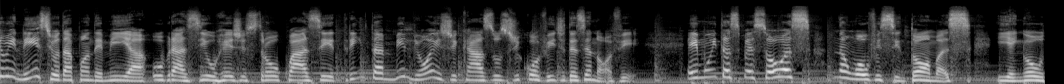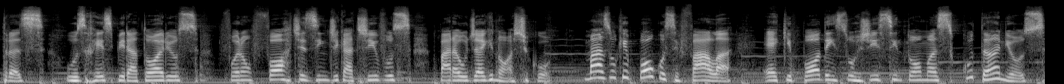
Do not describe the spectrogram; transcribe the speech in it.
Desde o início da pandemia, o Brasil registrou quase 30 milhões de casos de Covid-19. Em muitas pessoas não houve sintomas e em outras, os respiratórios foram fortes indicativos para o diagnóstico. Mas o que pouco se fala é que podem surgir sintomas cutâneos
